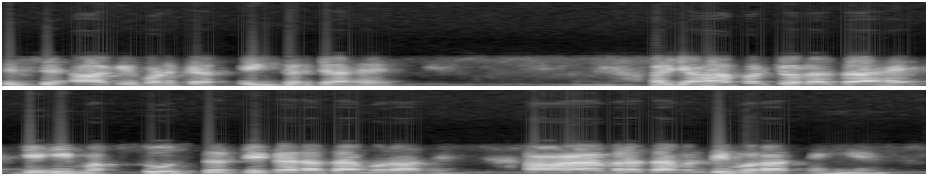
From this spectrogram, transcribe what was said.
اس سے آگے بڑھ کر ایک درجہ ہے۔ اور یہاں پر جو رضا ہے، یہی مخصوص درجے کا رضا مراد ہے۔ عام رضامندی مراد نہیں ہے۔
